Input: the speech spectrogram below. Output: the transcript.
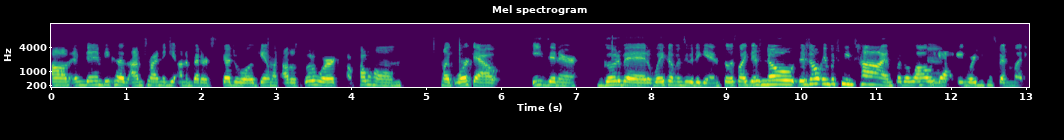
um, and then because I'm trying to get on a better schedule again, like I'll just go to work, I'll come home, like work out, eat dinner, go to bed, wake up and do it again. So it's like there's no there's no in between time for the lollygagging mm-hmm. where you can spend money.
